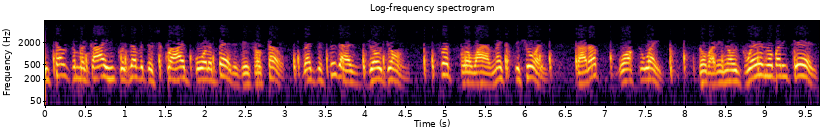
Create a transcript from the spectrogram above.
He tells them a guy he could never describe bought a bed at his hotel, registered as Joe Jones. Slept for a while next to Shorty. Got up, walked away. Nobody knows where, nobody cares.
